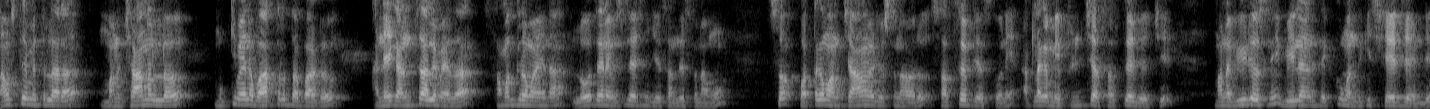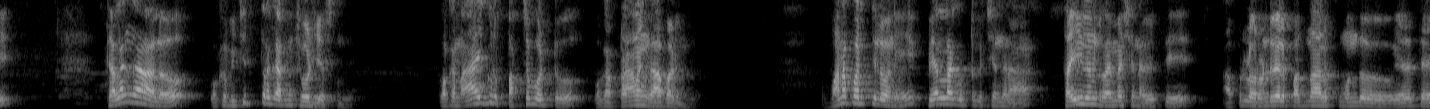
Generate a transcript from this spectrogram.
నమస్తే మిత్రులారా మన ఛానల్లో ముఖ్యమైన వార్తలతో పాటు అనేక అంశాల మీద సమగ్రమైన లోతైన విశ్లేషణ చేసి అందిస్తున్నాము. సో కొత్తగా మన ఛానల్ చూస్తున్నవారు సబ్స్క్రైబ్ చేసుకొని అట్లాగే మీ ఫ్రెండ్స్ సబ్స్క్రైబ్ చేసి మన వీడియోస్ని వీలైనంత ఎక్కువ మందికి షేర్ చేయండి. తెలంగాణలో ఒక విచిత్ర ఘటన చోటు చేసుకుంది. ఒక నాయకుడు పచ్చబొట్టు ఒక ప్రాణం కాపాడింది. వనపర్తిలోని పీర్లగుట్టుకు చెందిన తైలన్ రమేష్ అనే వ్యక్తి అప్పట్లో రెండు వేల పద్నాలుగు ముందు ఏదైతే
